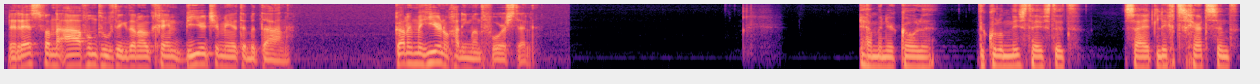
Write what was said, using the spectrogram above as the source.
De rest van de avond hoefde ik dan ook geen biertje meer te betalen. Kan ik me hier nog aan iemand voorstellen? Ja, meneer Kolen, de columnist heeft het, zei het licht schertsend,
